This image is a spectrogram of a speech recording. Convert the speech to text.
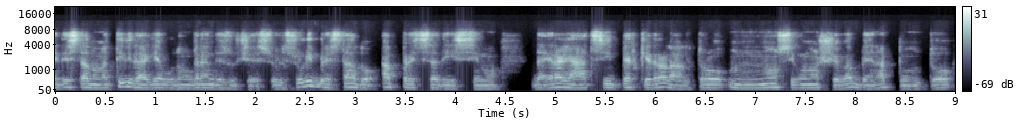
ed è stata un'attività che ha avuto un grande successo. Il suo libro è stato apprezzatissimo dai ragazzi perché tra l'altro non si conosceva bene appunto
